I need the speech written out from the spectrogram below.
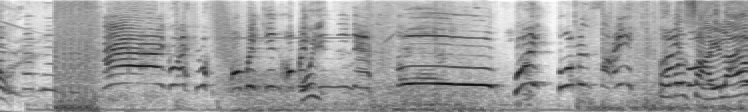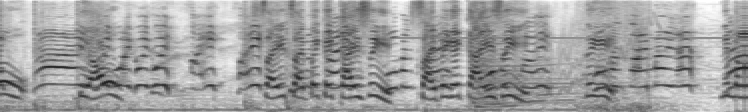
วแป๊บหนึงอ่าด้วยด้วยเอาไปกินเอาไปอุ้ยกินนี่แน่ตูมเฮ้ยตัวมันใสตัวมันใสแล้วอ่าเดี๋ยวด้วยด้วยด้วยใสใสใส่ใส่ไปไกลๆสิตัวมันใส่ไปไกลๆสิตัวนี่มันใสไม่นะนี่มัน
